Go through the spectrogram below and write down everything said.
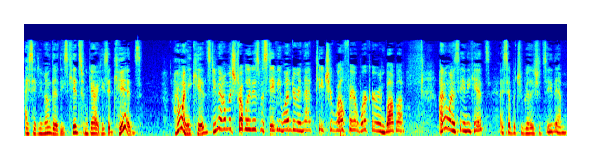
I said, You know, there are these kids from Gary. He said, Kids? I don't want any kids. Do you know how much trouble it is with Stevie Wonder and that teacher, welfare worker, and blah, blah? I don't want to see any kids. I said, But you really should see them.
